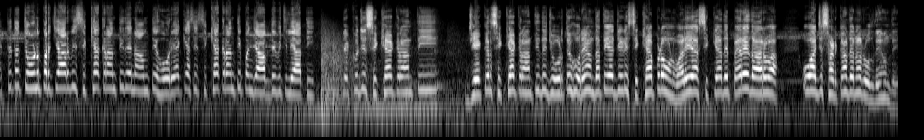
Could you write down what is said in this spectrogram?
ਇੱਥੇ ਤਾਂ ਚੋਣ ਪ੍ਰਚਾਰ ਵੀ ਸਿੱਖਿਆ ਕ੍ਰਾਂਤੀ ਦੇ ਨਾਮ ਤੇ ਹੋ ਰਿਹਾ ਕਿ ਅਸੀਂ ਸਿੱਖਿਆ ਕ੍ਰਾਂਤੀ ਪੰਜਾਬ ਦੇ ਵਿੱਚ ਲਿਆਤੀ। ਦੇਖੋ ਜੀ ਸਿੱਖਿਆ ਕ੍ਰਾਂਤੀ ਜੇਕਰ ਸਿੱਖਿਆ ਕ੍ਰਾਂਤੀ ਦੇ ਜ਼ੋਰ ਤੇ ਹੋ ਰਿਹਾ ਹੁੰਦਾ ਤੇ ਇਹ ਜਿਹੜੇ ਸਿੱਖਿਆ ਪੜਾਉਣ ਵਾਲੇ ਆ ਸਿੱਖਿਆ ਦੇ ਪਹਿਰੇਦਾਰ ਵਾ ਉਹ ਅੱਜ ਸੜਕਾਂ ਤੇ ਨਾ ਰੁਲਦੇ ਹੁੰਦੇ।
